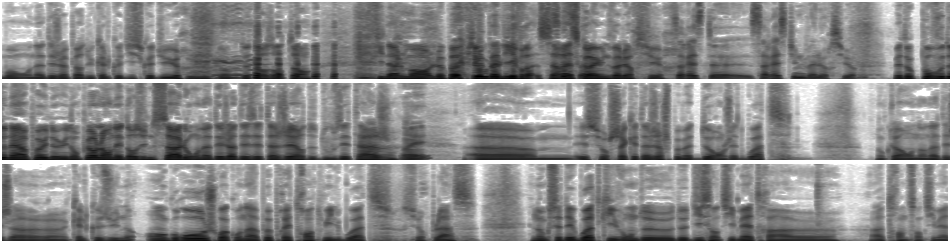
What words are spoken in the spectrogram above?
Bon, on a déjà perdu quelques disques durs, donc de temps en temps, finalement, le papier Le ou le livre, ça reste ça. quand même une valeur sûre. Ça reste, euh, ça reste une valeur sûre. Mais donc, pour vous donner un peu une, une ampleur, là, on est dans une salle où on a déjà des étagères de 12 étages. Ouais. Euh, et sur chaque étagère, je peux mettre deux rangées de boîtes. Donc là, on en a déjà euh, quelques-unes. En gros, je crois qu'on a à peu près 30 000 boîtes sur place. Et donc, c'est des boîtes qui vont de, de 10 cm à, euh, à 30 cm à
